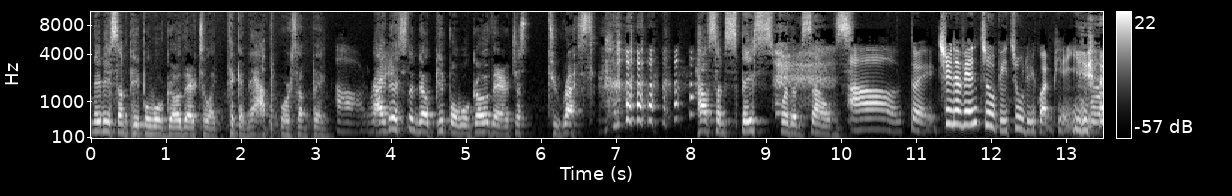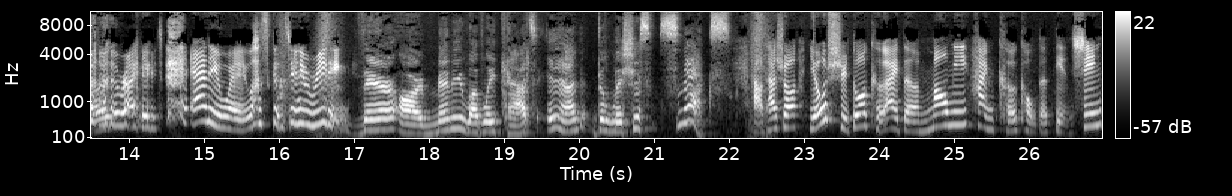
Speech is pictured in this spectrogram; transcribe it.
Maybe some people will go there to like take a nap or something. 啊、 I right。 just know people will go there just to rest. Have some space for themselves. 哦对，去那边住比住旅馆便宜。 Right. right. Anyway, let's continue reading. There are many lovely cats and delicious snacks. 好，他说有许多可爱的猫咪和可口的点心。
